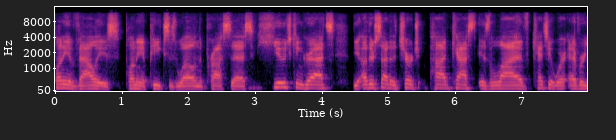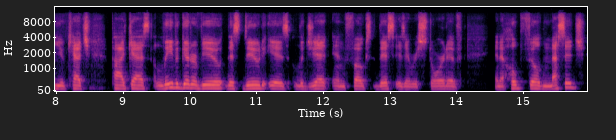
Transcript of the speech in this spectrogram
plenty of valleys, plenty of peaks as well in the process. Huge congrats. The Other Side of the Church podcast is live. Catch it wherever you catch podcasts. Leave a good review. This dude is legit. And folks, this is a restorative and a hope filled message.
